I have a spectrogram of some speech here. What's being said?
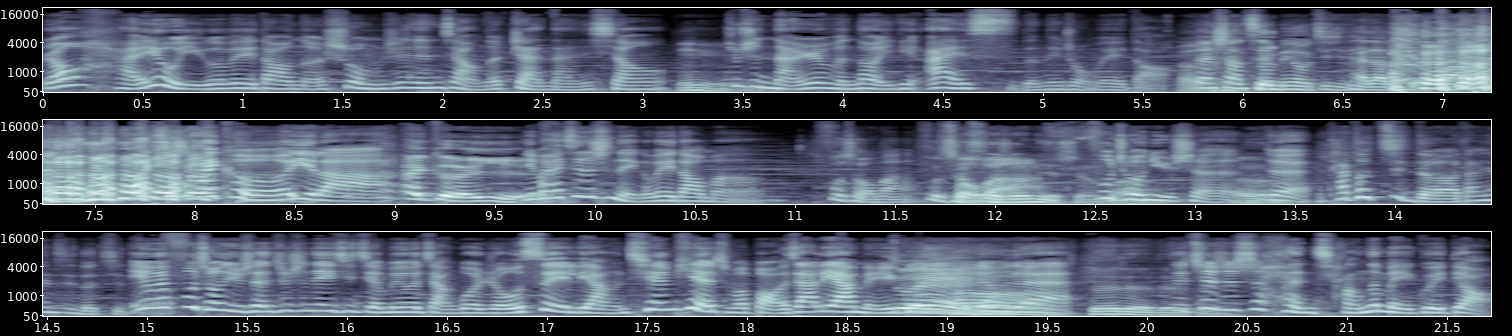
然后还有一个味道呢，是我们之前讲的斩男香，嗯就是男人闻到一定爱死的那种味道，但上次也没有激起太大的火花，哎，其实还可以啦。还可以。你们还记得是哪个味道吗？复仇吗？复仇复仇女神，复仇女神，嗯对，他都记得，大家自己都记得，因为复仇女神就是那期节目有讲过揉碎两千片什么保加利亚玫瑰，对不对？哦对对对对，确实是很强的玫瑰调。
